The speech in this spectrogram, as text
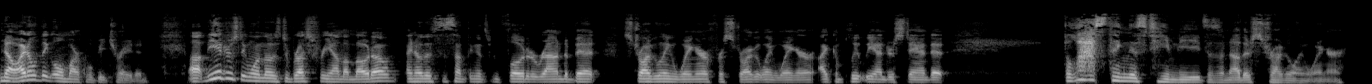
No, I don't think Ullmark will be traded. Uh, the interesting one though is DeBrusk for Yamamoto. I know this is something that's been floated around a bit. Struggling winger for struggling winger. I completely understand it. The last thing this team needs is another struggling winger.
